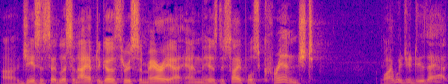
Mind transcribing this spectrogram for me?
Uh, Jesus said, Listen, I have to go through Samaria, and his disciples cringed. Why would you do that?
